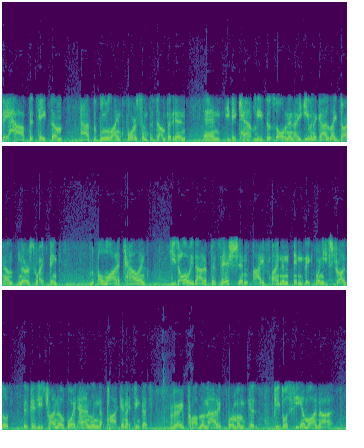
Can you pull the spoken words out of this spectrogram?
they have to take them at the blue line, force them to dump it in, and they can't leave the zone. And I, even a guy like Darnell Nurse, who I think a lot of talent, he's always out of position. I find in, in the, when he struggles is because he's trying to avoid handling the puck, and I think that's very problematic for him because people see him on a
